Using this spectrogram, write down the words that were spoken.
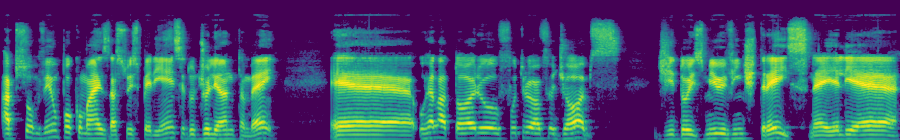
absorver um pouco mais da sua experiência, do Juliano também. É, o relatório Future of Jobs de 2023, né, ele é,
